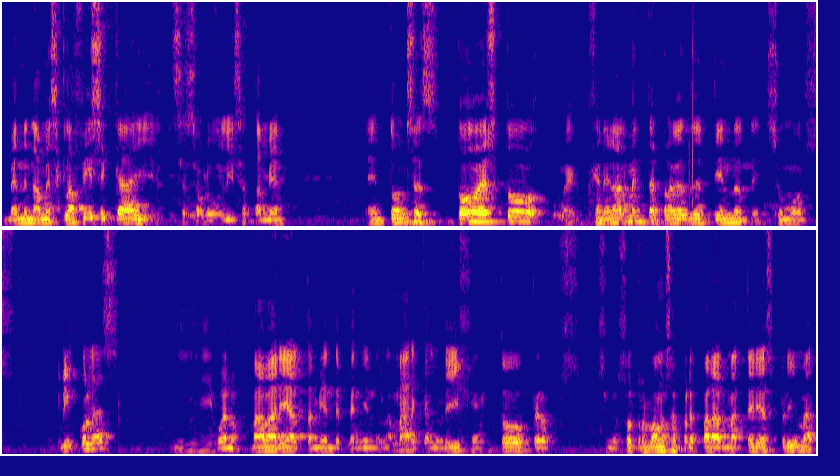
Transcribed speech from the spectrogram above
venden a mezcla física y, se solubiliza también. Entonces, todo esto eh, generalmente a través de tiendas de insumos agrícolas y bueno, va a variar también dependiendo la marca, el origen, todo, pero pues, si nosotros vamos a preparar materias primas,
